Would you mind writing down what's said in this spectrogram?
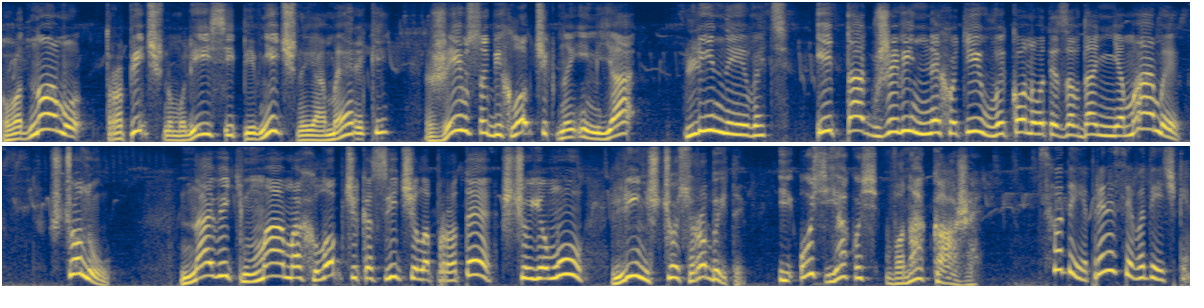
В одному тропічному лісі Північної Америки жив собі хлопчик на ім'я Лінивець. І так вже він не хотів виконувати завдання мами, що ну. Навіть мама хлопчика свідчила про те, що йому лінь щось робити. І ось якось вона каже: Сходи, принеси водички.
